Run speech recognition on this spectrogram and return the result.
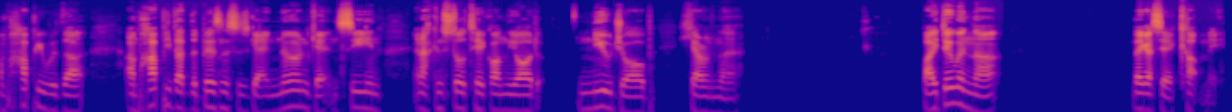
I'm happy with that. I'm happy that the business is getting known, getting seen, and I can still take on the odd new job here and there. By doing that, like I say, it cut me.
